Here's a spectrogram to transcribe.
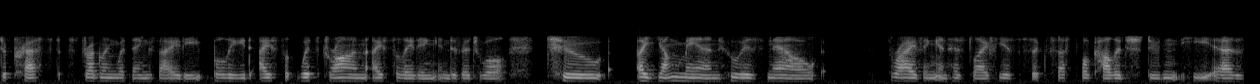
depressed, struggling with anxiety, bullied, withdrawn, isolating individual to a young man who is now thriving in his life. He is a successful college student. He has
